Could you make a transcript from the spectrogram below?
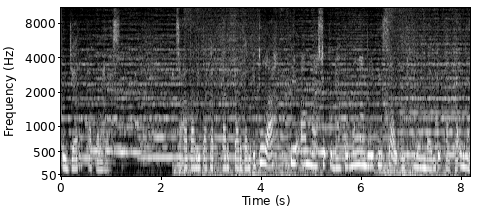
ujar Kapolres. Saat tarik-tarikan itulah, DA masuk ke dapur mengambil pisau untuk membantu kakaknya.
